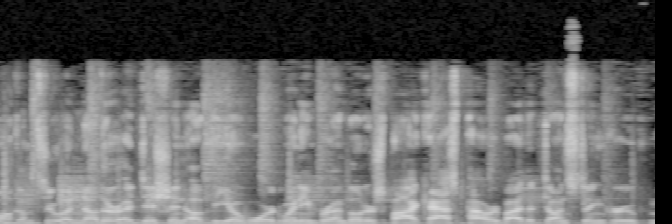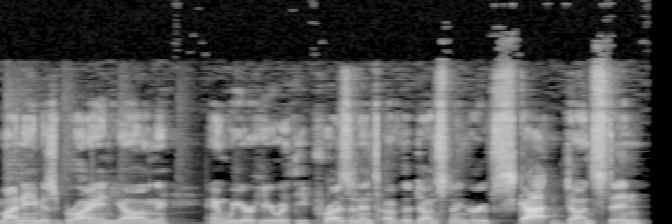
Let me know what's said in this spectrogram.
Welcome to another edition of the award winning Brand Builders Podcast powered by the Dunston Group. My name is Brian Young, and we are here with the president of the Dunston Group, Scott Dunston.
